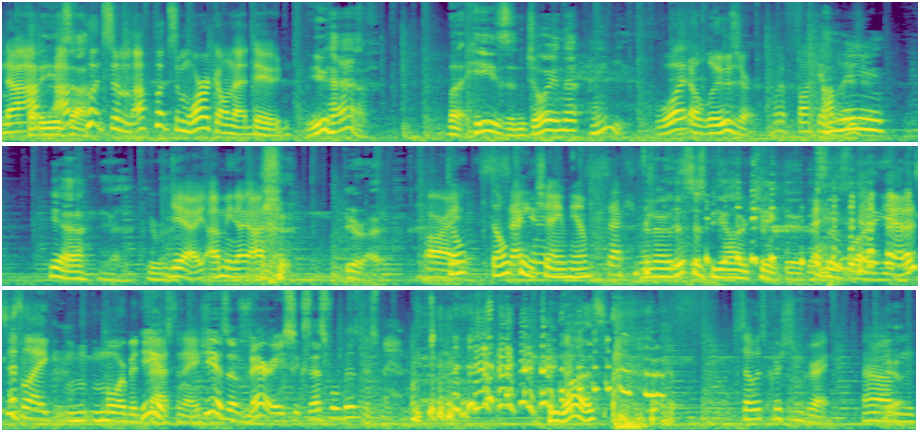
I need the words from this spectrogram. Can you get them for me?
Now But I've, he's, I've uh, put some I've put some work on that dude. You have, but he's enjoying that pain. What a loser! What a fucking I loser! mean, yeah, yeah, you're right. yeah, I mean I. I You're right. All right. Don't- don't kink shame him. Second. You know, this is beyond kink, dude. This is like, yeah, this is like morbid He is, fascination. he is a very successful businessman. he was. so is Christian Grey. Um,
